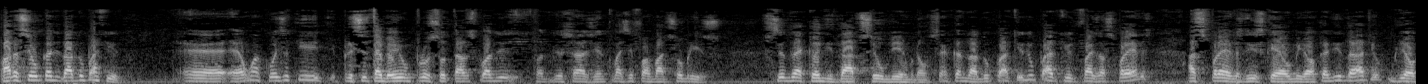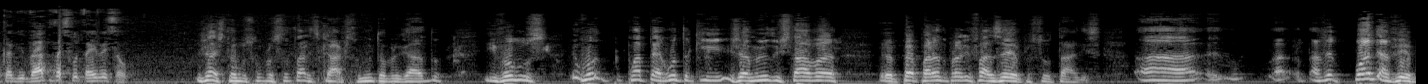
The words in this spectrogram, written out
para ser o candidato do partido. É, é uma coisa que precisa também, o professor Tales pode, pode deixar a gente mais informado sobre isso. Você não é candidato seu mesmo, não. Você é candidato do partido, e o partido faz as prévias, as prévias diz que é o melhor candidato, e o melhor candidato vai disputar a eleição. Já estamos com o professor Tales Castro, muito obrigado. E vamos, eu vou com a pergunta que Jamildo estava eh, preparando para lhe fazer, professor Tales. Ah, pode haver,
